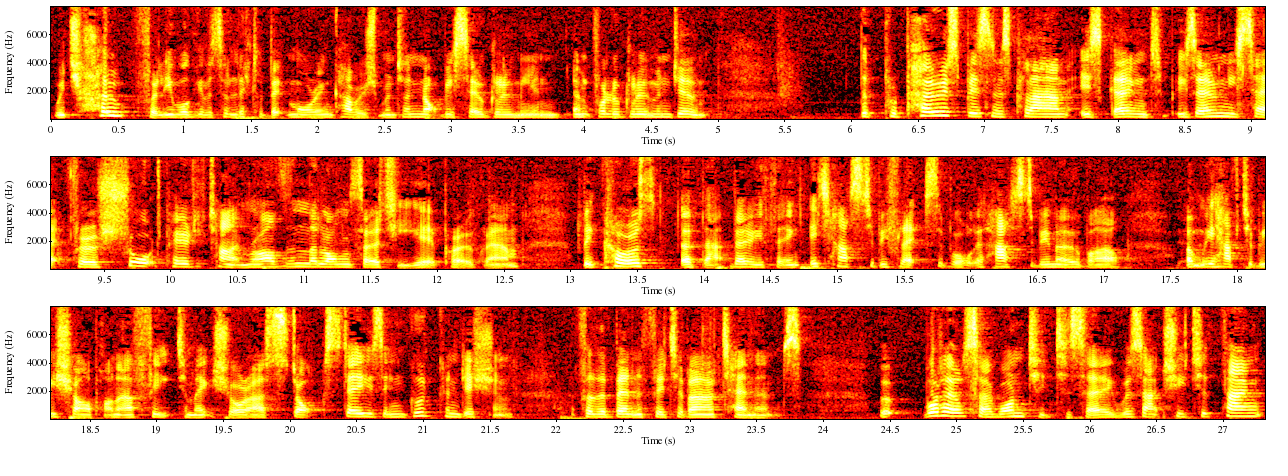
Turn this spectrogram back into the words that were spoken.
which hopefully will give us a little bit more encouragement and not be so gloomy and, and full of gloom and doom. The proposed business plan is, going to, is only set for a short period of time rather than the long 30 year programme because of that very thing. It has to be flexible, it has to be mobile, and we have to be sharp on our feet to make sure our stock stays in good condition for the benefit of our tenants. But what else I wanted to say was actually to thank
